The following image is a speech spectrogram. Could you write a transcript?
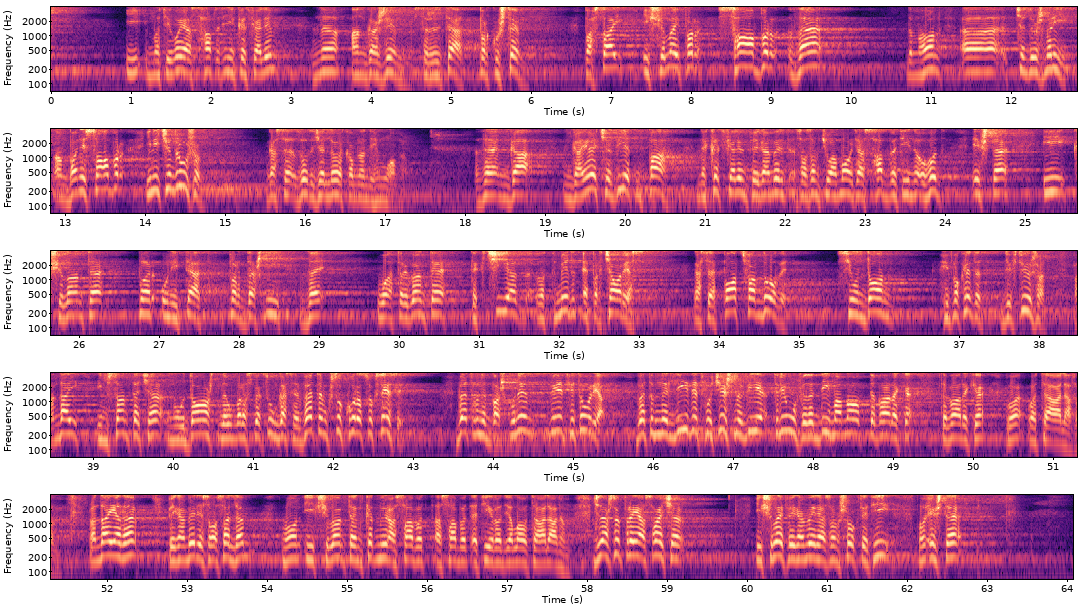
i motivoi ashabët e tij në këtë fjalim në angazhim, seriozitet, përkushtim, pastaj i këshilloi për sabër dhe domethënë qëndrueshmëri, domthon bëni sabër, jini të qëndrueshëm, ngase Zoti xhele ve ala ka me na ndihmu apo. Dhe nga nga ajo që vihet në pah në këtë fjalim të pejgamberit s.a.s. që ua mbajti ashabëve të tij në Uhud ishte i këshillonte për unitet, për dashni dhe ua tregonte të këqijat dhe të metat e përçarjes ngase patë çfarë ndodhi si u ndanë hipokritët, dyfytyrëshat prandaj i mësonte që me u dasht dhe me u respektu ngase vetëm kështu korret suksesi Vetëm në bashkëpunim vjen fitorja. Vetëm në lidhje të fuqishme vjen triumfi dhe ndihma e Allahut tebareke tebareke wa wa taala. Prandaj edhe pejgamberi sallallahu alajhi wasallam domthon i këshillonte në këtë mënyrë ashabët, ashabët e tij radiallahu ta'ala anhum. Gjithashtu prej asaj që i këshilloi pejgamberi a.s. shokët e tij, domthon ishte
